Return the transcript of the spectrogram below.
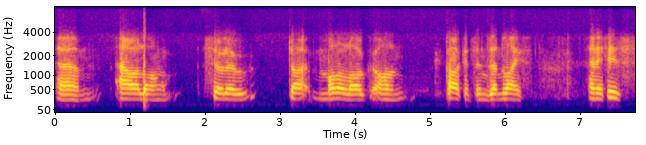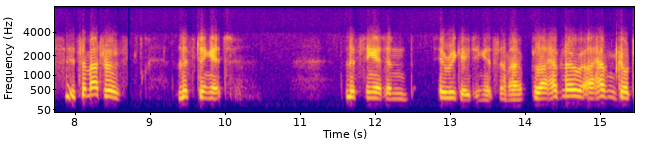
um, hour-long solo monologue on Parkinson's and life, and it is it's a matter of lifting it lifting it and irrigating it somehow. But I have no, I haven't got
